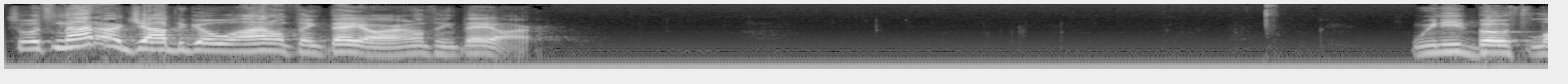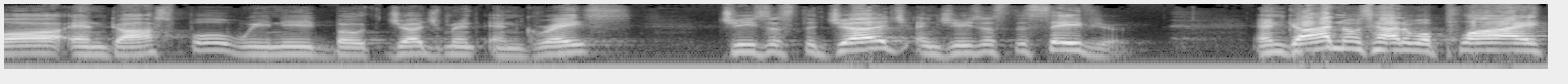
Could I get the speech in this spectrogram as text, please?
So it's not our job to go, well, I don't think they are. I don't think they are. We need both law and gospel. We need both judgment and grace. Jesus the judge and Jesus the Savior. And God knows how to apply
